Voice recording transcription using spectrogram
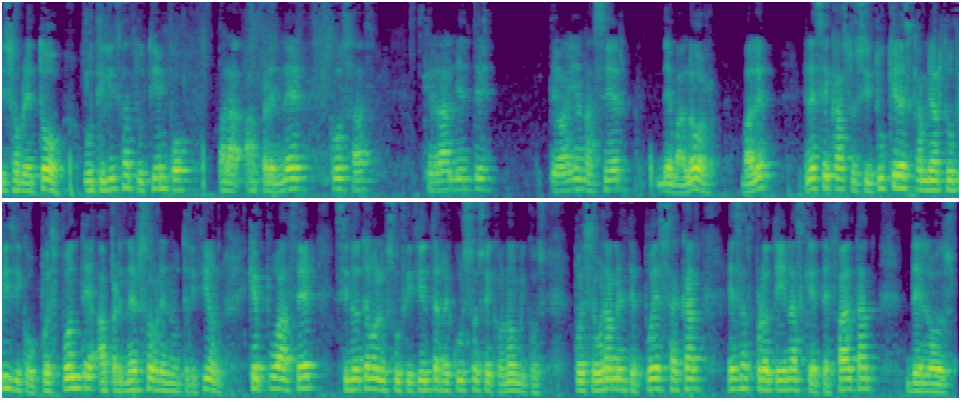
Y sobre todo, utiliza tu tiempo para aprender cosas que realmente te vayan a ser de valor, ¿vale? En ese caso, si tú quieres cambiar tu físico, pues ponte a aprender sobre nutrición. ¿Qué puedo hacer si no tengo los suficientes recursos económicos? Pues seguramente puedes sacar esas proteínas que te faltan de los,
